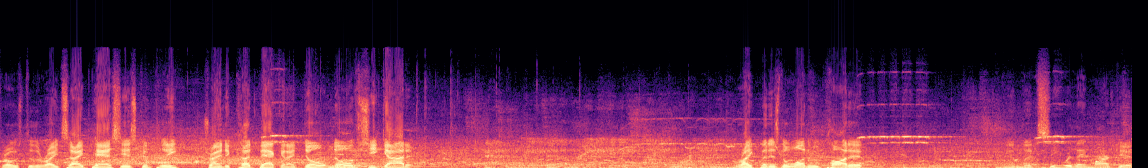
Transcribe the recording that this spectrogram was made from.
Throws to the right side. Pass is complete. Trying to cut back, and I don't know if she got it. Reichman is the one who caught it. And let's see where they mark it.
